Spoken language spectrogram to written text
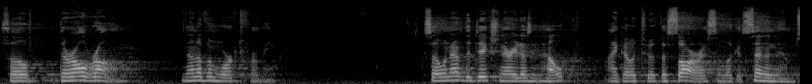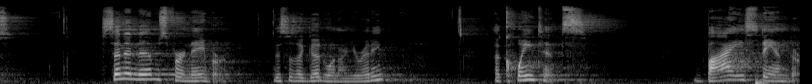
So they're all wrong. None of them worked for me. So whenever the dictionary doesn't help, I go to a thesaurus and look at synonyms. Synonyms for neighbor. This is a good one. Are you ready? Acquaintance, bystander.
